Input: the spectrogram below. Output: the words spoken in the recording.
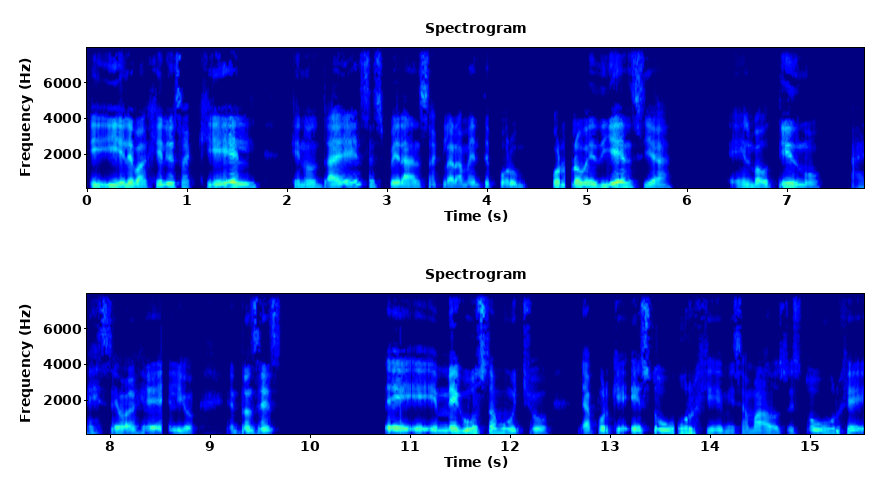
y, y el Evangelio es aquel que nos da esa esperanza claramente por, por la obediencia en el bautismo a ese evangelio. Entonces, eh, eh, me gusta mucho, ya porque esto urge, mis amados, esto urge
